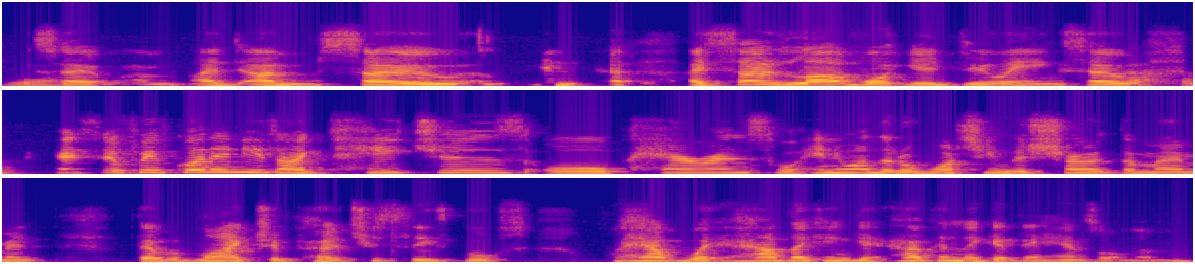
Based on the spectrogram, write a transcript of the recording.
Yeah. So um, I, am so I so love what you're doing. So okay, so if we've got any like teachers or parents or anyone that are watching the show at the moment that would like to purchase these books, how how they can get how can they get their hands on them?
